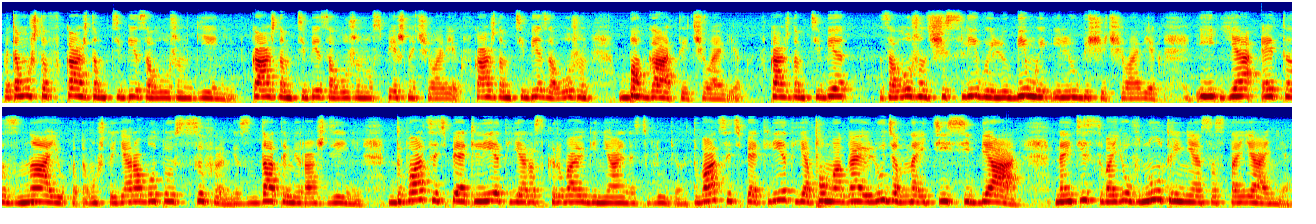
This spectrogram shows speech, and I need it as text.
потому что в каждом тебе заложен гений, в каждом тебе заложен успешный человек, в каждом тебе заложен богатый человек, в каждом тебе заложен счастливый, любимый и любящий человек. И я это знаю, потому что я работаю с цифрами, с датами рождений. 25 лет я раскрываю гениальность в людях. 25 лет я помогаю людям найти себя, найти свое внутреннее состояние,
